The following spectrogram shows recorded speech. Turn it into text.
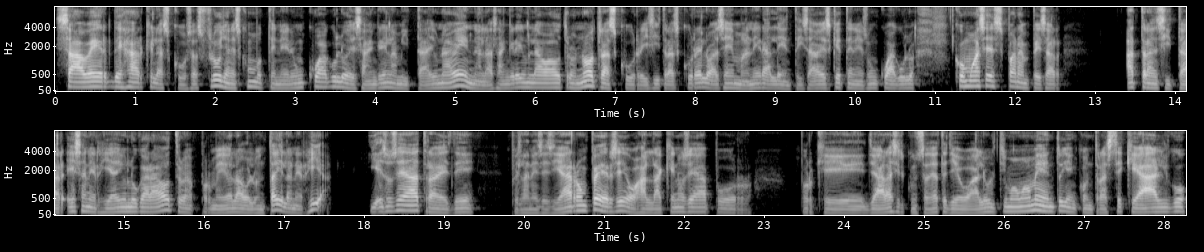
saber dejar que las cosas fluyan. Es como tener un coágulo de sangre en la mitad de una vena. La sangre de un lado a otro no transcurre y si transcurre lo hace de manera lenta y sabes que tenés un coágulo. ¿Cómo haces para empezar a transitar esa energía de un lugar a otro por medio de la voluntad y la energía? Y eso se da a través de pues, la necesidad de romperse. Ojalá que no sea por porque ya la circunstancia te llevó al último momento y encontraste que algo,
